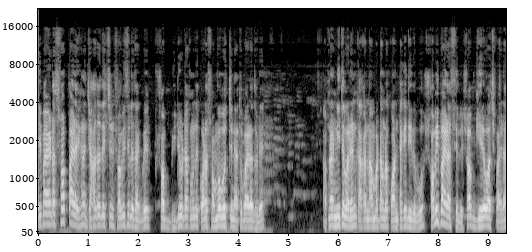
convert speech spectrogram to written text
এই পায়রাটা সব পায়রা এখানে যা যা দেখছেন সবই সেলে থাকবে। সব ভিডিওটা আমাদের করা সম্ভব হচ্ছে না এত পায়রা ধরে। আপনারা নিতে পারেন কাকার নাম্বারটা আমরা কন্ট্যাক্টে দিয়ে দেবো। সবই পায়রা সেলে সব গেরোবাজ পায়রা।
